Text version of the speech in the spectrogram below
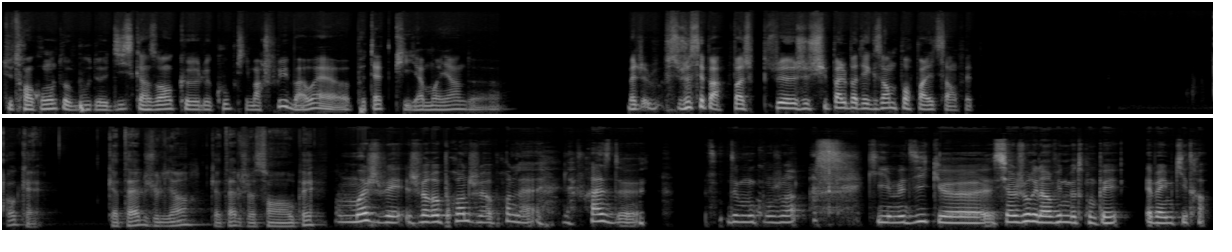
tu te rends compte au bout de 10, 15 ans que le couple, il marche plus, bah ouais, peut-être qu'il y a moyen de. Mais je, je sais pas. Enfin, je, je suis pas le bon exemple pour parler de ça, en fait. Ok. Catel, Julien, Catel, je la sens OP. Moi, je vais, je vais reprendre, je vais reprendre la, la phrase de, de mon conjoint qui me dit que si un jour il a envie de me tromper, eh ben il me quittera.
